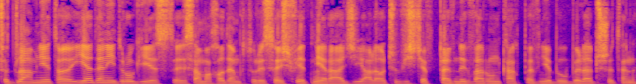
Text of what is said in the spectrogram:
to dla mnie to jeden i drugi jest y, samochodem, który sobie świetnie radzi, ale oczywiście w pewnych warunkach pewnie byłby lepszy ten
